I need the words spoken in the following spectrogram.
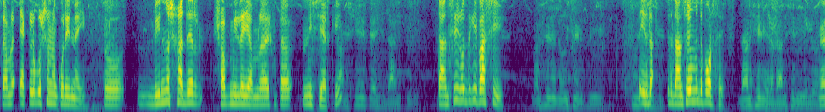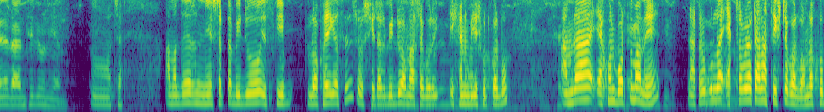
সো আমরা এক লোকেশনও করি নাই। সো ভিন্ন স্বাদের সব মিলেই আমরা শ্যুটটা নিছি আর কি। ডানসির নদী কি পাশি? দানসিঁড়িতে ওই সাইড হয়ে গেছে। তো এটা এটা ডানসির মধ্যে পড়ছে? আচ্ছা। আমাদের নেক্সট একটা ভিডিও স্ক্রিপ্ট লক হয়ে গেছে। সো সেটার ভিডিও আমরা আশা করি এখানে গিয়ে শ্যুট করব। আমরা এখন বর্তমানে নাটকগুলো একটা পর একটা আনার চেষ্টা করব। আমরা খুব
